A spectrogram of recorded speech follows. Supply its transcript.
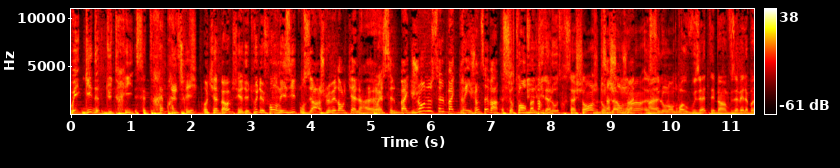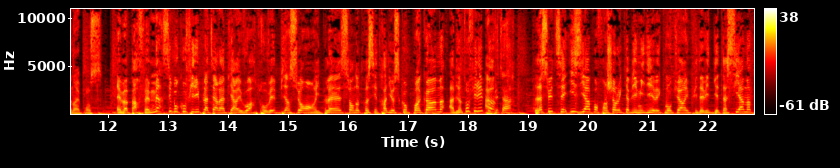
Oui, Guide du tri, c'est très Du pratique. tri. Ok, bah ouais, parce qu'il y a des trucs, des fois on hésite, on se dit, ah, je le mets dans lequel Euh, Ouais. C'est le bac jaune ou c'est le bac gris Je ne sais pas. Surtout Bon, d'une bah, ville à l'autre, ça change. Donc Ça là, change, au moins, ouais. euh, selon l'endroit où vous êtes, eh ben, vous avez la bonne réponse. Eh ben parfait. Merci beaucoup Philippe La Terre, la Pierre et vous à retrouver bien sûr en replay sur notre site radioscope.com. À bientôt Philippe. À plus tard. La suite c'est Isia pour franchir le cap des midi avec mon cœur et puis David Guetta Siam.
